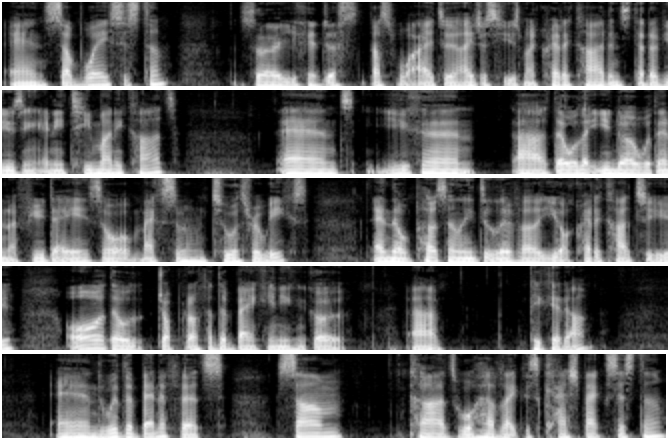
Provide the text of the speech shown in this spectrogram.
and subway system. So you can just, that's what I do. I just use my credit card instead of using any T Money cards. And you can, uh, they will let you know within a few days or maximum two or three weeks. And they'll personally deliver your credit card to you, or they'll drop it off at the bank and you can go uh, pick it up. And with the benefits, some cards will have like this cashback system.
